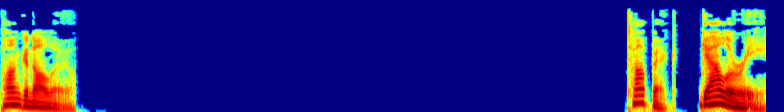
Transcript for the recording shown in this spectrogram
Ponganalu. Gallery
